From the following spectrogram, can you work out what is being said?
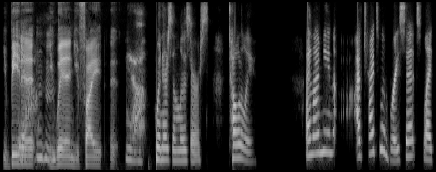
you beat yeah. it, mm-hmm. you win, you fight. It, yeah, winners and losers, totally. And I mean, I've tried to embrace it. Like,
